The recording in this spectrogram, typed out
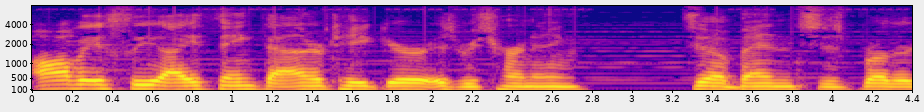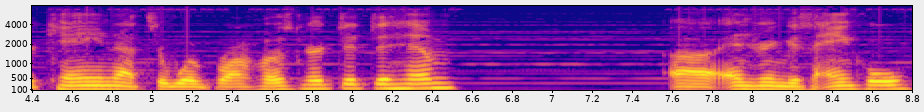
obviously, I think that Undertaker is returning to avenge his brother Kane after what Brock Lesnar did to him, uh, injuring his ankle.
